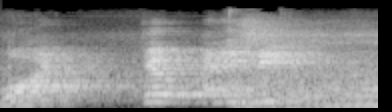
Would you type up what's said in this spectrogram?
One, go, and easy.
